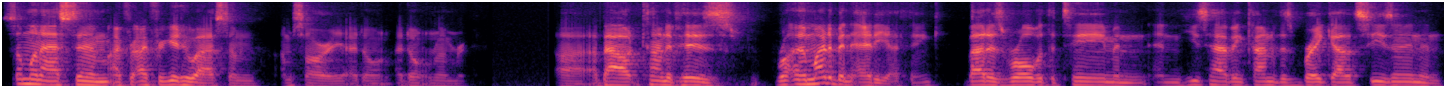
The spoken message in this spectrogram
someone asked him. I, f- I forget who asked him. I'm sorry, I don't. I don't remember. Uh, about kind of his. It might have been Eddie, I think, about his role with the team, and and he's having kind of this breakout season, and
